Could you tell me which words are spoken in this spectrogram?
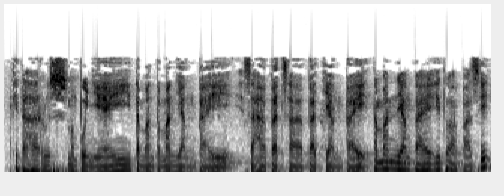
Kita harus mempunyai teman-teman yang baik, sahabat-sahabat yang baik. Teman yang baik itu apa sih?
